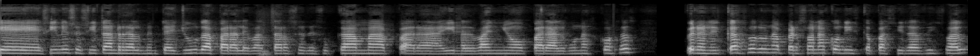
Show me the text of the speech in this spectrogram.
que sí necesitan realmente ayuda para levantarse de su cama, para ir al baño, para algunas cosas, pero en el caso de una persona con discapacidad visual,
